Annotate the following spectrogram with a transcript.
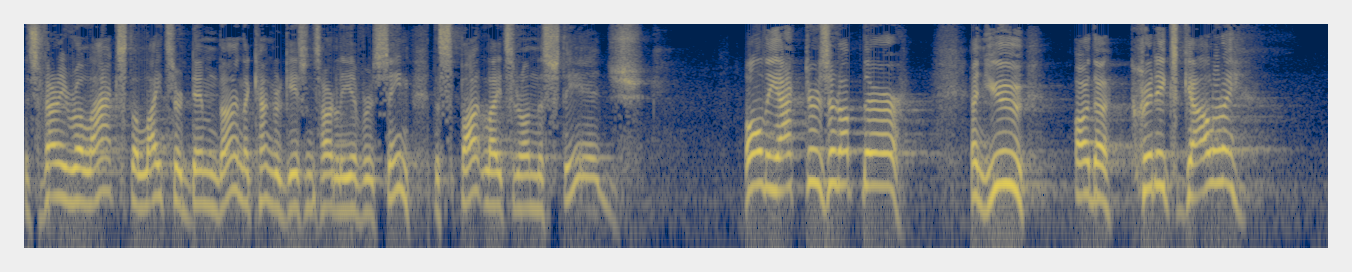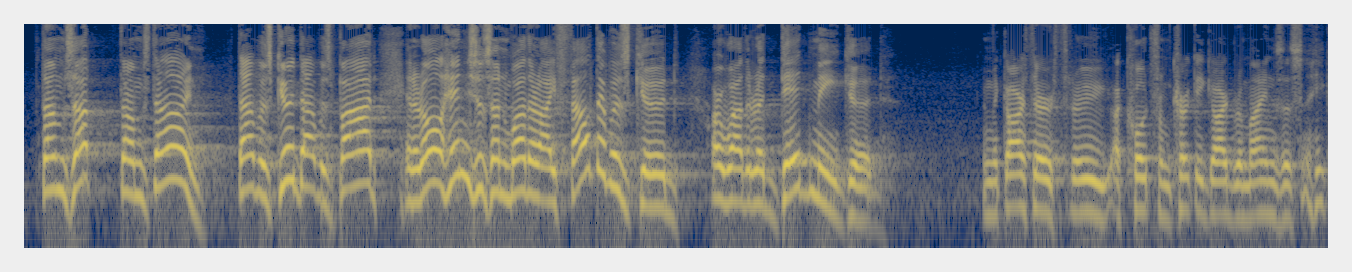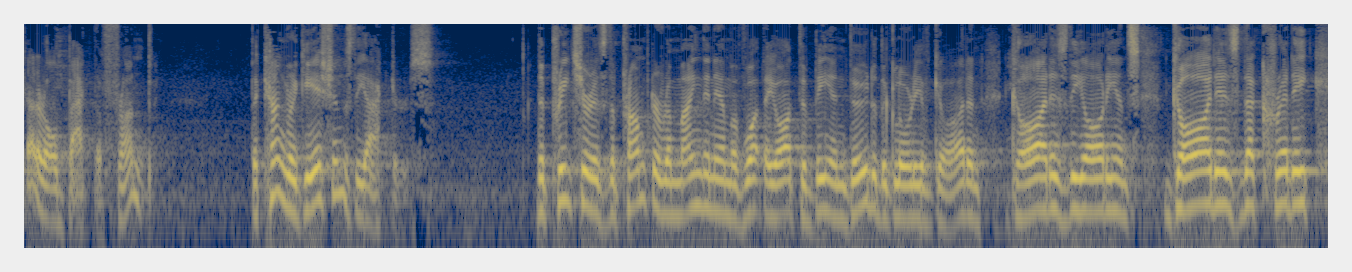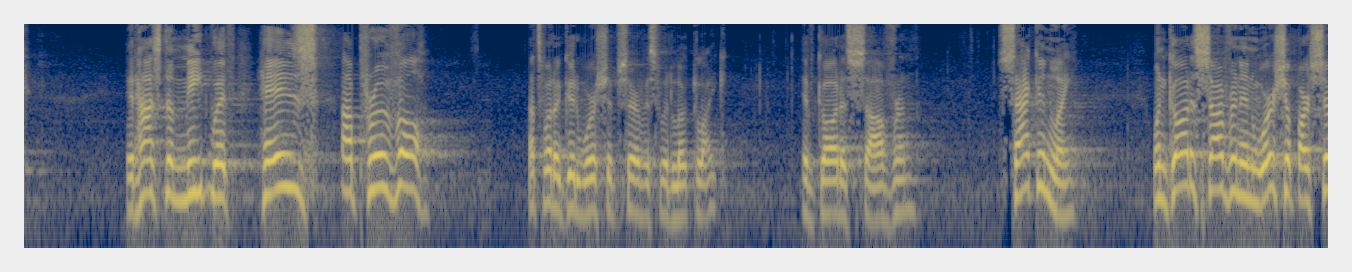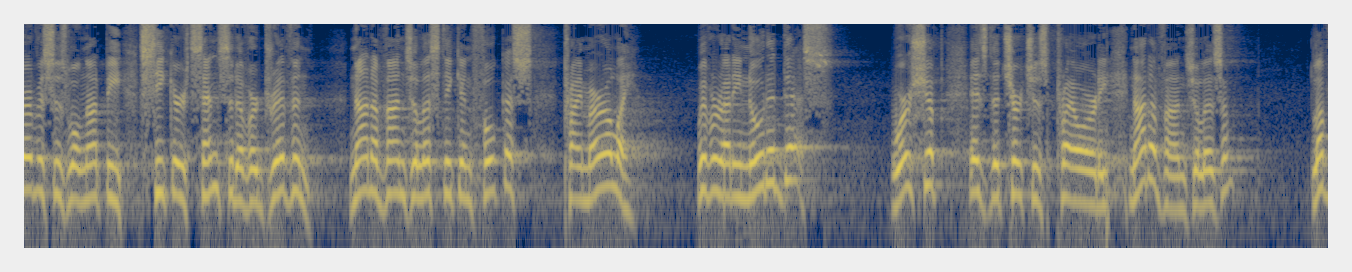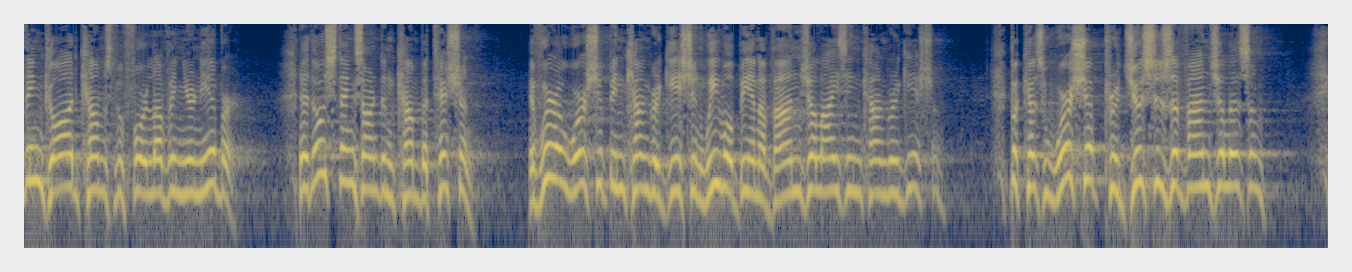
It's very relaxed. The lights are dimmed down. The congregation's hardly ever seen. The spotlights are on the stage. All the actors are up there. And you are the critics' gallery. Thumbs up, thumbs down. That was good, that was bad. And it all hinges on whether I felt it was good or whether it did me good. And MacArthur, through a quote from Kierkegaard, reminds us he got it all back the front. The congregation's the actors. The preacher is the prompter, reminding them of what they ought to be and do to the glory of God. And God is the audience, God is the critic. It has to meet with His approval. That's what a good worship service would look like if God is sovereign. Secondly, when God is sovereign in worship, our services will not be seeker sensitive or driven, not evangelistic in focus primarily. We've already noted this. Worship is the church's priority, not evangelism. Loving God comes before loving your neighbor. Now, those things aren't in competition. If we're a worshiping congregation, we will be an evangelizing congregation because worship produces evangelism.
